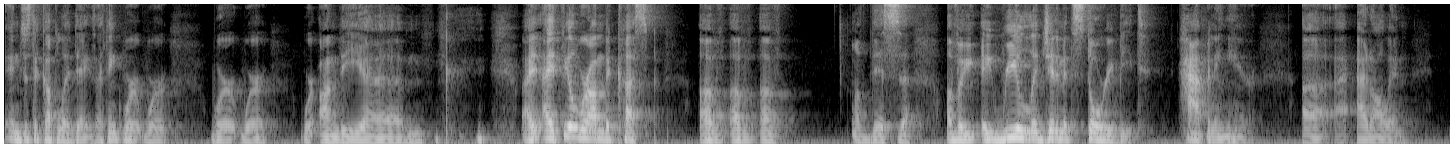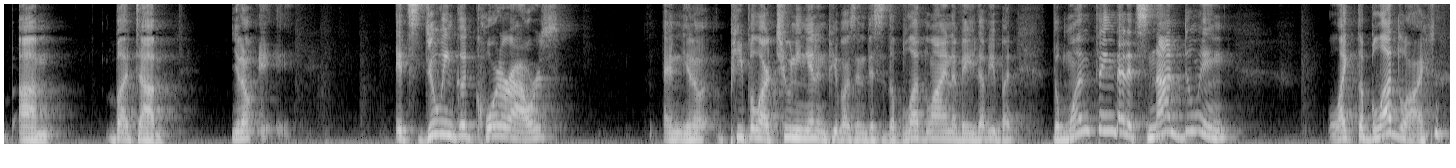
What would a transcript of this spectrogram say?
in just a couple of days. I think we're we're we're we're we're on the um, I, I feel we're on the cusp of of of of this uh, of a, a real legitimate story beat happening here uh, at All In. Um, but um, you know, it, it's doing good quarter hours. and you know, people are tuning in and people are saying this is the bloodline of AEW, but the one thing that it's not doing, like the bloodline,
